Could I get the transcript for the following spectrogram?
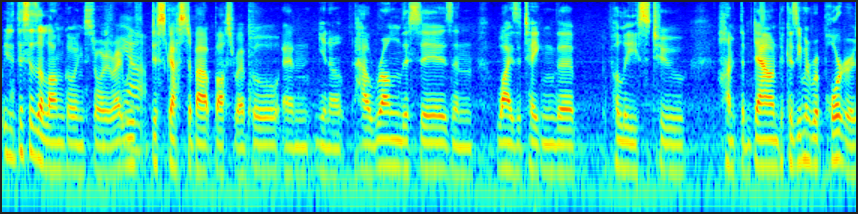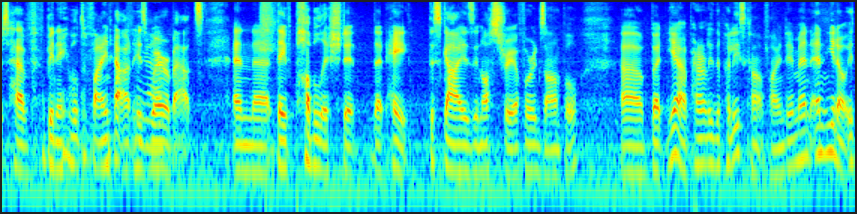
This is a long going story, right? Yeah. We've discussed about Boss Red Bull and, you know, how wrong this is and why is it taking the police to hunt them down because even reporters have been able to find out his Yeah. whereabouts and uh, they've published it that, hey, this guy is in Austria, for example. Uh, but yeah, apparently the police can't find him. And, and you know, it,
